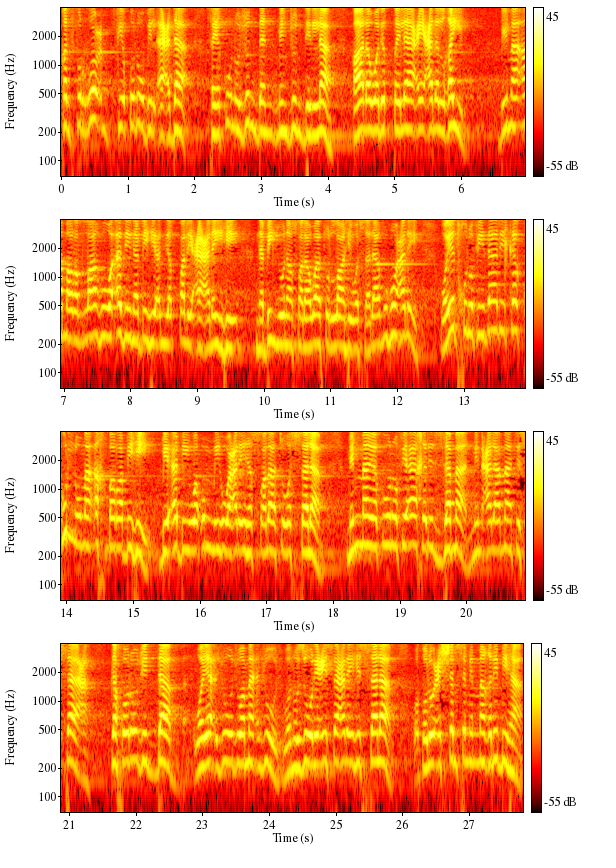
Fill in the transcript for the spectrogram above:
قذف الرعب في قلوب الأعداء. فيكون جندا من جند الله. قال والاطلاع على الغيب بما أمر الله وأذن به أن يطلع عليه نبينا صلوات الله وسلامه عليه. ويدخل في ذلك كل ما أخبر به بأبي وأمه عليه الصلاة والسلام مما يكون في آخر الزمان من علامات الساعة كخروج الداب ويأجوج ومأجوج ونزول عيسى عليه السلام وطلوع الشمس من مغربها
